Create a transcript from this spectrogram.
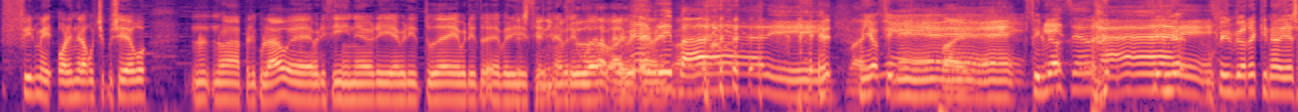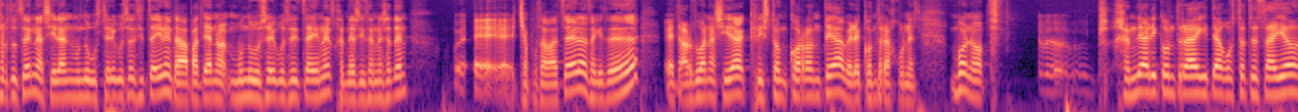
filme, orain dela gutxi ikusi dugu, n- noa pelikula hau, eh, Everything, Every, Every Today, Every, Eske Everything, Everywhere, bai, every, every, Everybody. Baina Bai. filme, filme, filme horrekin adie sortu zen, hasieran mundu guztiari gustatzen zitzaien, eta batean mundu guztiari gustatzen zitzaien ez, jendea izan esaten, e, txapuza bat zera, zer, eta orduan hasi da kriston korrontea bere kontra junez. Bueno, jendeari kontra egitea gustatzen zaio,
